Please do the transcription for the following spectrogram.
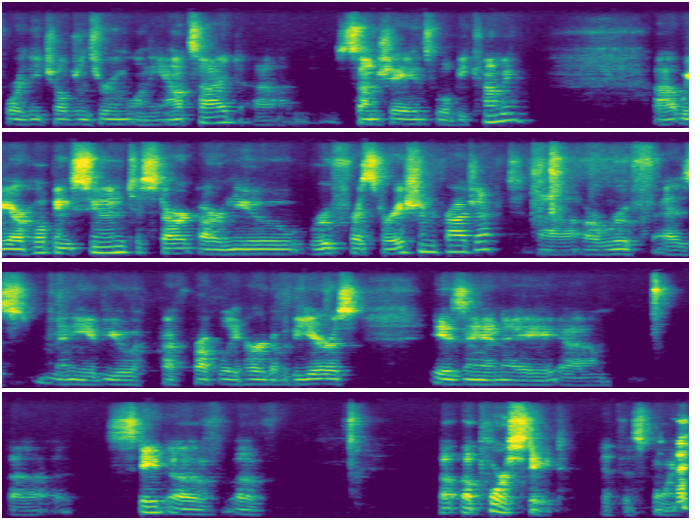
for the children's room on the outside. Uh, sunshades will be coming. Uh, we are hoping soon to start our new roof restoration project. Uh, our roof, as many of you have probably heard over the years, is in a, um, a state of, of a, a, poor state at this point.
